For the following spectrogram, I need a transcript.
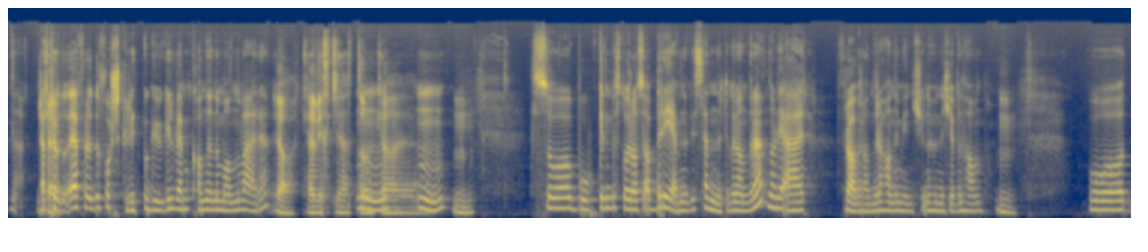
jeg, prøvde, jeg prøvde å forske litt på Google. Hvem kan denne mannen være? ja. Hva er virkelighet, og hva er mm. Så boken består også av brevene de sender til hverandre når de er fra hverandre, han i München og hun i København. Mm. Og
